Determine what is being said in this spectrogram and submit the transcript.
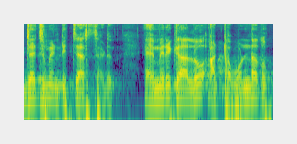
జడ్జిమెంట్ ఇచ్చేస్తాడు. అమెరికాలో అట్ట ఉండదు.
